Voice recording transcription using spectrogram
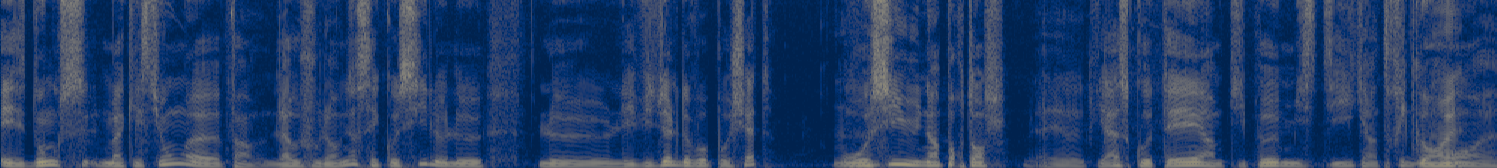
Et donc ma question, euh, enfin là où je voulais en venir, c'est qu'aussi le, le, le- les visuels de vos pochettes ont Mhm. aussi une importance. Euh, Il y a ce côté un petit peu mystique, intrigant, Ouais. euh,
